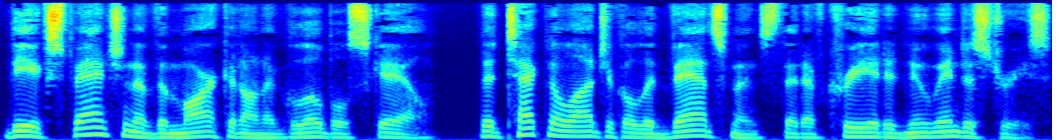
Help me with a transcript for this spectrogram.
The expansion of the market on a global scale, the technological advancements that have created new industries,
